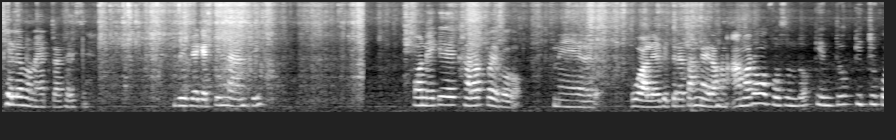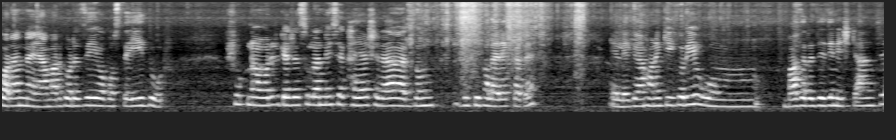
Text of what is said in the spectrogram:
ছেলে মনে একটা খাইছে। দুই প্যাকেট কিনে আনছি। অনেকে খারাপ পাইব মানে ওয়ালের ভিতরে টাঙ্গাই রাখুন। আমারও অপছন্দ, কিন্তু কিচ্ছু করার নাই। আমার ঘরে যে অবস্থা, এই দূর। শুকনা মরিচ গ্যাসের চুলার নিচে খাইয়া সেটা একদম বেশি ফেলায় রেখাতে এলেগে এখন কি করি বাজারে যে জিনিসটা আনছে,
